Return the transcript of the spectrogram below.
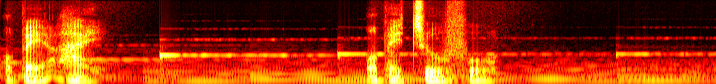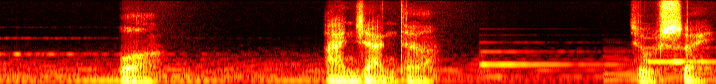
我被爱，我被祝福，我安然的入睡。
